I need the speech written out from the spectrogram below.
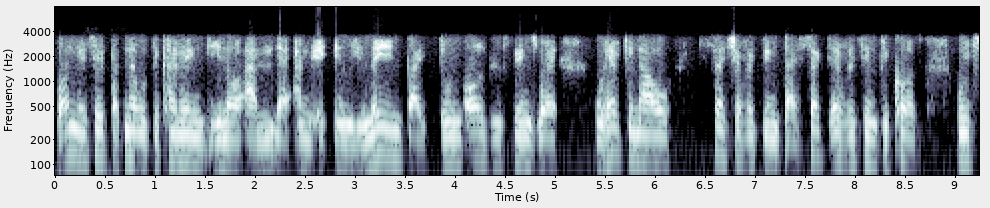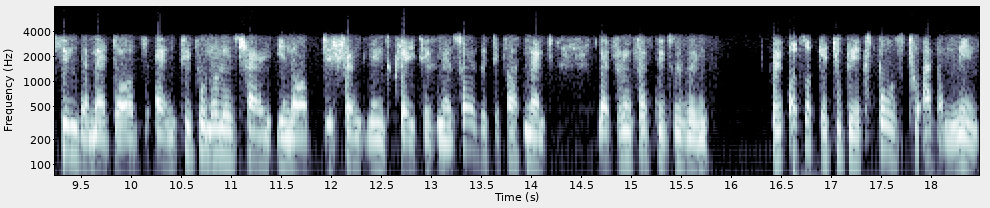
one may say, but now we're becoming, you know, um, um, inhumane by doing all these things where we have to now search everything, dissect everything because we've seen the methods and people always try, you know, different means, creative means. So as a department, like during festive season, we also get to be exposed to other means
